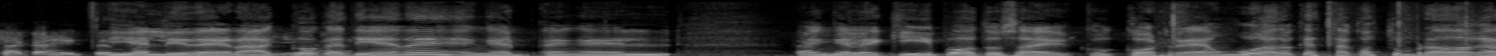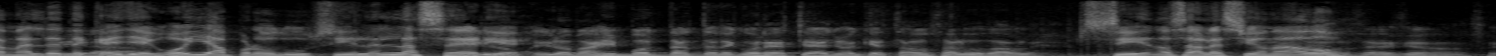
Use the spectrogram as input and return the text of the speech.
saca gente. Y el liderazgo que tiene en el, en el en el equipo, tú sabes, Correa es un jugador que está acostumbrado a ganar desde que llegó y a producir en la serie. Y lo, más importante de Correa este año es que ha estado saludable. Sí, no se ha lesionado. no se ha lesionado, sí,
